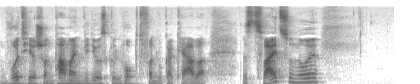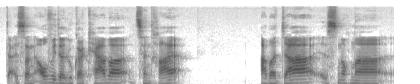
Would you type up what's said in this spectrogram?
wurde hier schon ein paar Mal in Videos gelobt von Luca Kerber. Das 2 zu 0, da ist dann auch wieder Luca Kerber zentral, aber da ist nochmal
